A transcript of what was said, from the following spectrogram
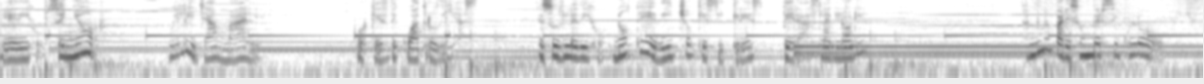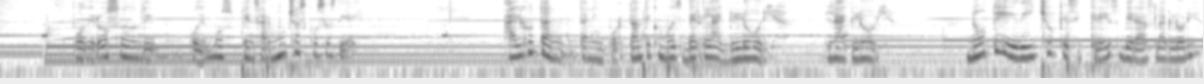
Le dijo, Señor, huele ya mal, porque es de cuatro días. Jesús le dijo, ¿no te he dicho que si crees verás la gloria? A mí me parece un versículo poderoso donde podemos pensar muchas cosas de ahí. Algo tan, tan importante como es ver la gloria, la gloria. ¿No te he dicho que si crees verás la gloria?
